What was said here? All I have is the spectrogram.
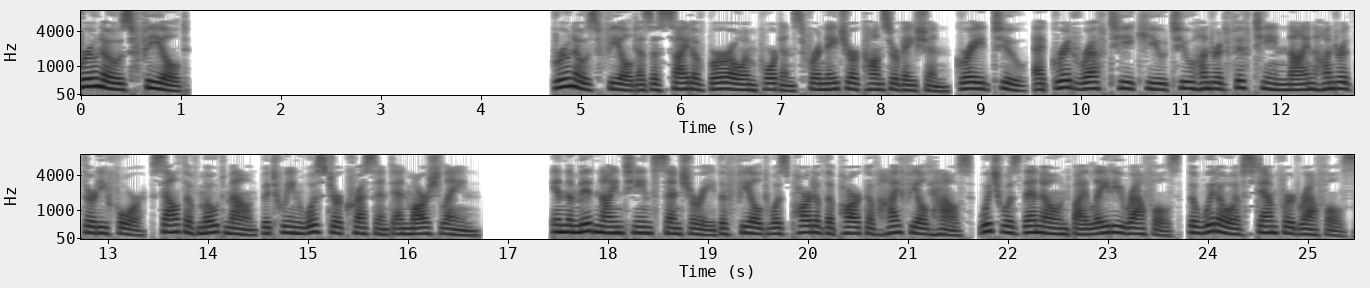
Bruno's Field Bruno's Field is a site of borough importance for nature conservation, Grade 2, at Grid Ref TQ 215-934, south of Moat Mount between Worcester Crescent and Marsh Lane. In the mid-19th century the field was part of the park of Highfield House, which was then owned by Lady Raffles, the widow of Stamford Raffles.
